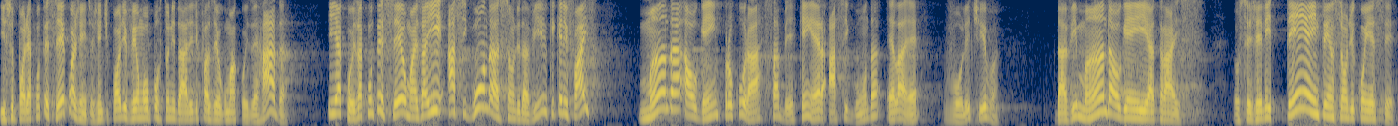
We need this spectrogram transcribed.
Isso pode acontecer com a gente. A gente pode ver uma oportunidade de fazer alguma coisa errada e a coisa aconteceu, mas aí a segunda ação de Davi, o que, que ele faz? Manda alguém procurar saber quem era. A segunda, ela é volitiva. Davi manda alguém ir atrás. Ou seja, ele tem a intenção de conhecer.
